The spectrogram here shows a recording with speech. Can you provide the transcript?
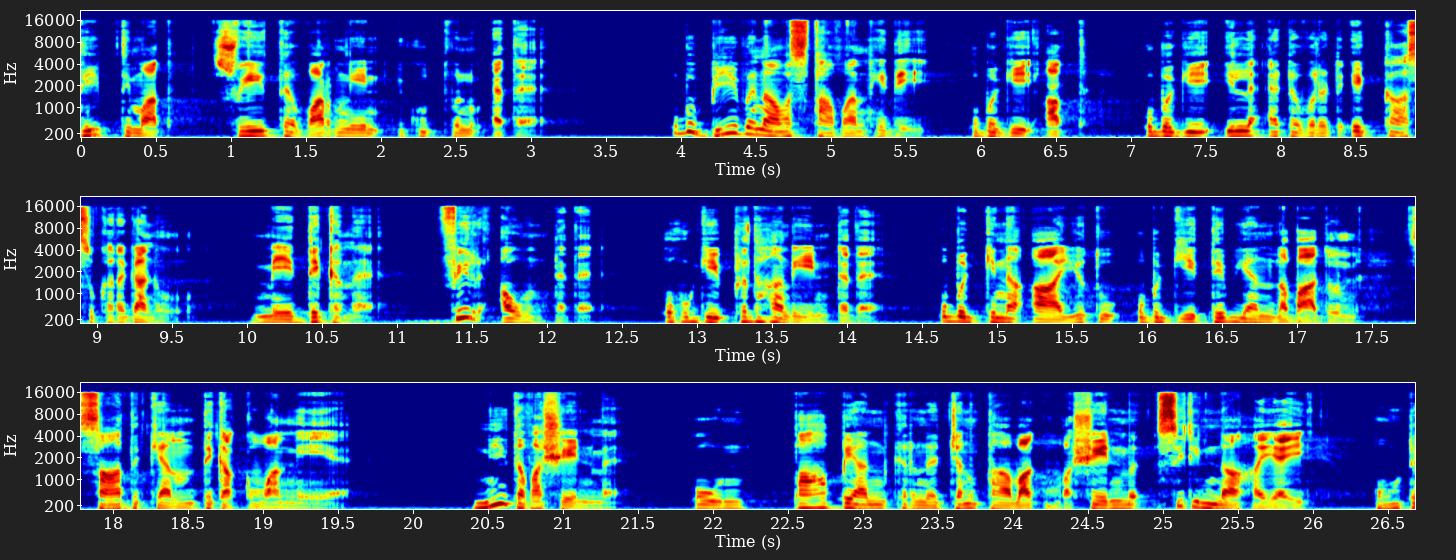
දීප්තිමත් ස්වේත වර්ණයෙන් ඉකුත්වනු ඇත. ඔබ බීවන අවස්ථාවන්හිදී ඔබගේ අත් ඔබගේ ඉල්ල ඇටවලට එක්කාසු කර ගනු. මේ දෙකම ෆිර් අවුන්ටද ඔහුගේ ප්‍රධානීන්ටද ඔබ ගෙන ආ යුතු ඔබගේ දෙවියන් ලබාදුන් සාධකයන් දෙකක් වන්නේය. නීත වශයෙන්ම ඔවුන් පාපයන් කරන ජනතාවක් වශයෙන්ම සිටින්නාහයයි ඔහුට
